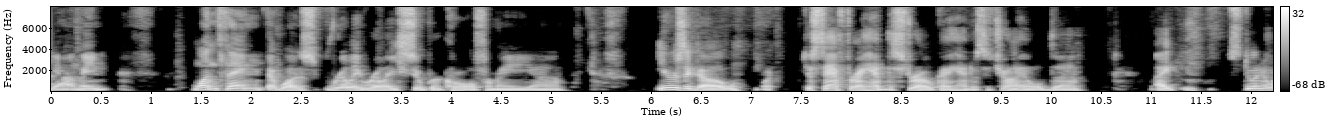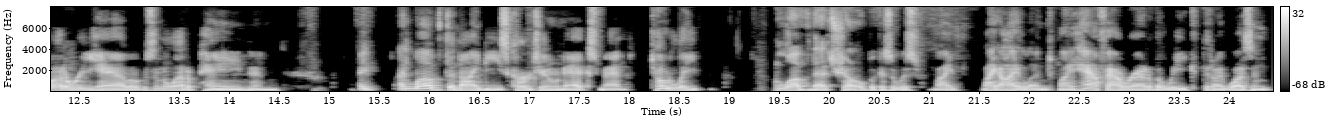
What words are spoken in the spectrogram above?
yeah, I mean, one thing that was really, really super cool for me uh, years ago, just after I had the stroke I had as a child, uh, I was doing a lot of rehab. I was in a lot of pain, and I I loved the '90s cartoon X Men. Totally loved that show because it was my my island, my half hour out of the week that I wasn't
